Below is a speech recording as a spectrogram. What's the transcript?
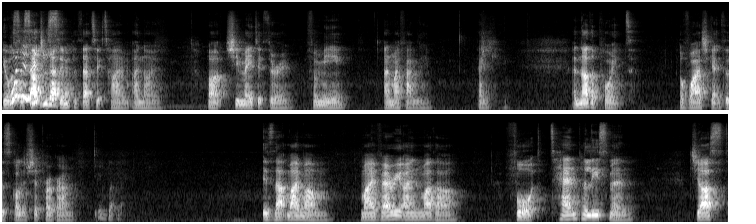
It was When a- such a sympathetic time, I know. But she made it through for me and my family. Thank you. Another point of why I should get into the scholarship program is that my mum, my very own mother, fought 10 policemen just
